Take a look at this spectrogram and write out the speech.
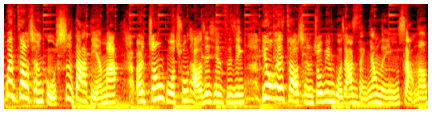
会造成股市大跌吗？而中国出逃这些资金又会造成周边国家怎样的影响呢？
